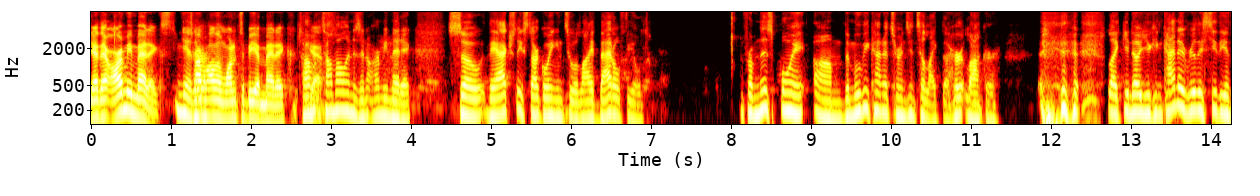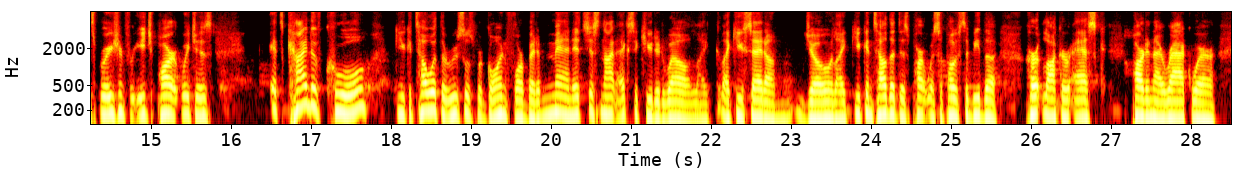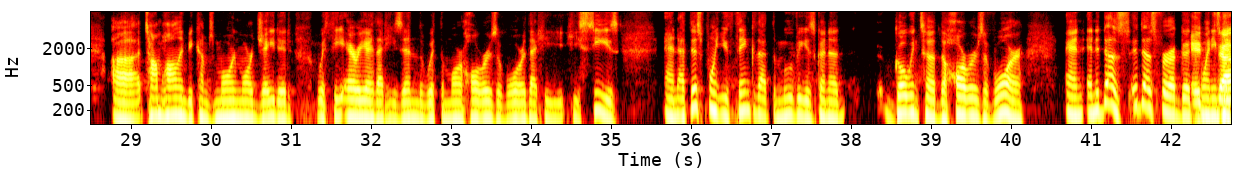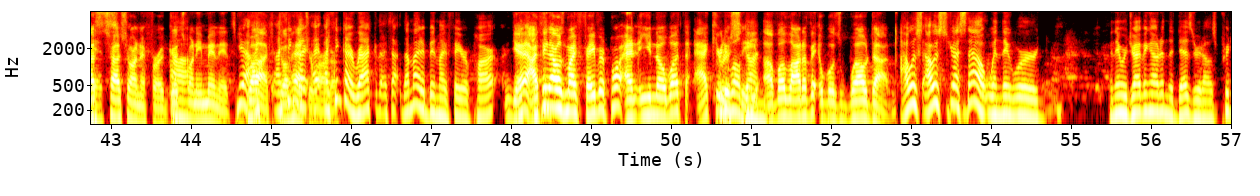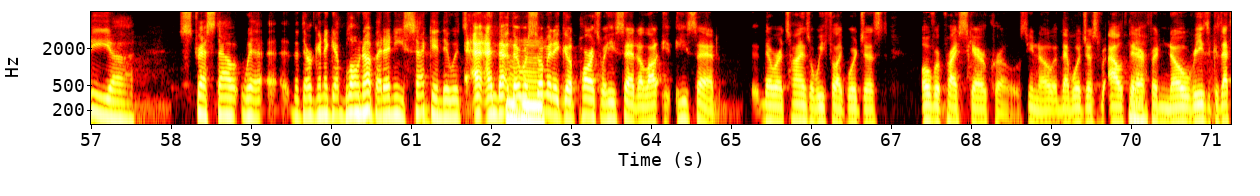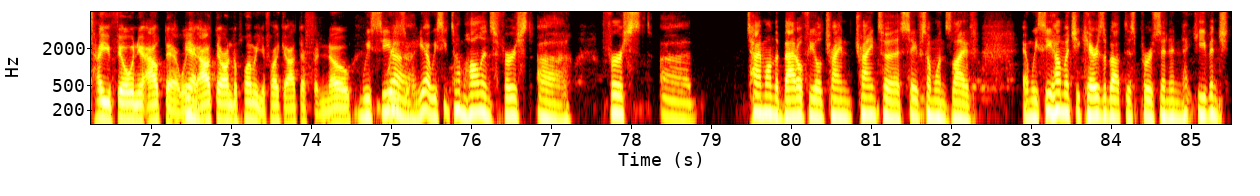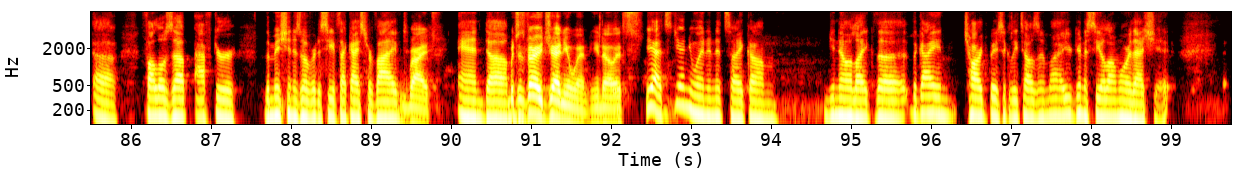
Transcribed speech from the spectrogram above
Yeah, they're army medics. Yeah, Tom Holland wanted to be a medic. Tom yes. Tom Holland is an army medic. So they actually start going into a live battlefield. From this point, um, the movie kind of turns into like the Hurt Locker. like you know, you can kind of really see the inspiration for each part, which is it's kind of cool. You could tell what the Russos were going for, but man, it's just not executed well. Like like you said, um, Joe, like you can tell that this part was supposed to be the Hurt Locker esque part in Iraq where uh, Tom Holland becomes more and more jaded with the area that he's in, with the more horrors of war that he he sees. And at this point, you think that the movie is going to go into the horrors of war, and and it does. It does for a good It twenty does minutes. touch on it for a good Uh, 20 minutes. yeah, I- but I, go think ahead, I, I-. I think Iraq that, that, that might have been my favorite part. yeah, I, think, that was my favorite part. And you know what? The accuracy done. of a lot of it, it was well done. I was I was stressed out when they were when they were driving out in the desert. I was pretty uh, stressed out with that they're going to get blown up at any second. It was and, and that, there were so Mhm. many good parts where he said a lot he- he said there were times where we feel like we're just overpriced scarecrows you know that we're just out there Yeah. for no reason because that's how you feel when you're out there when you're out there on deployment you feel like you're out there for no we see uh yeah we see tom holland's first uh first uh time on the battlefield trying trying to save someone's life and we see how much he cares about this person and he even uh follows up after the mission is over to see if that guy survived. Right. And um which is very genuine you know it's yeah it's genuine and it's like um you know like the the guy in charge basically tells him "Ah, you're gonna see a lot more of that shit.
